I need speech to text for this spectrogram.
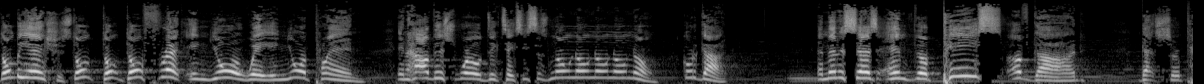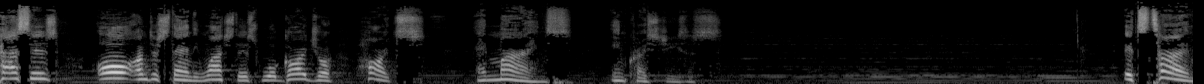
Don't be anxious. Don't, don't, don't fret in your way, in your plan, in how this world dictates. He says, No, no, no, no, no. Go to God. And then it says, And the peace of God that surpasses all understanding, watch this, will guard your hearts and minds in Christ Jesus. It's time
